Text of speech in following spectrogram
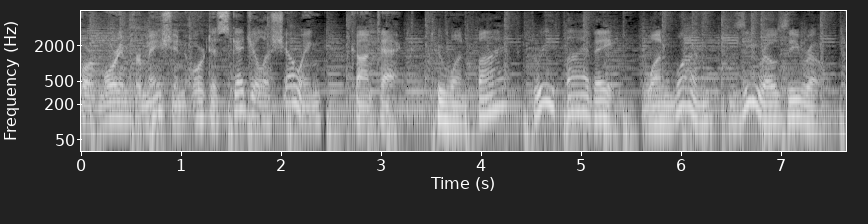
For more information or to schedule a showing, contact 215 358 1100.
